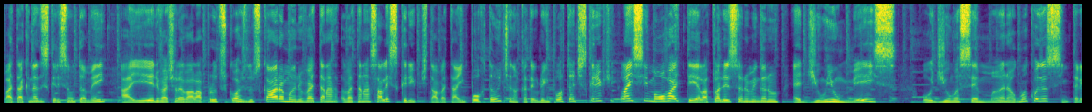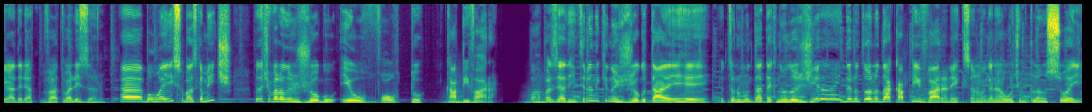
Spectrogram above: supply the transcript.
Vai estar tá aqui na descrição também. Aí ele vai te levar lá pro Discord dos caras, mano. Vai estar tá vai tá na sala script, tá? Vai estar tá importante, na categoria importante script. Lá em cima vai ter. Ela atualiza, se eu não me engano, é de um em um mês ou de uma semana, alguma coisa assim, tá ligado? Ele vai atualizando. É, bom, é isso basicamente. Quando eu estiver lá no jogo, eu volto. Capivara. Bom, rapaziada, entrando aqui no jogo, tá? É, eu tô no mundo da tecnologia, ainda não tô no da capivara, né? Que se eu não me engano é o último que lançou aí.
